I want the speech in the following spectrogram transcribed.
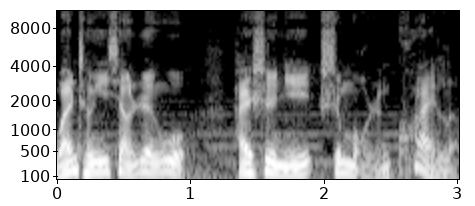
完成一项任务，还是你使某人快乐。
